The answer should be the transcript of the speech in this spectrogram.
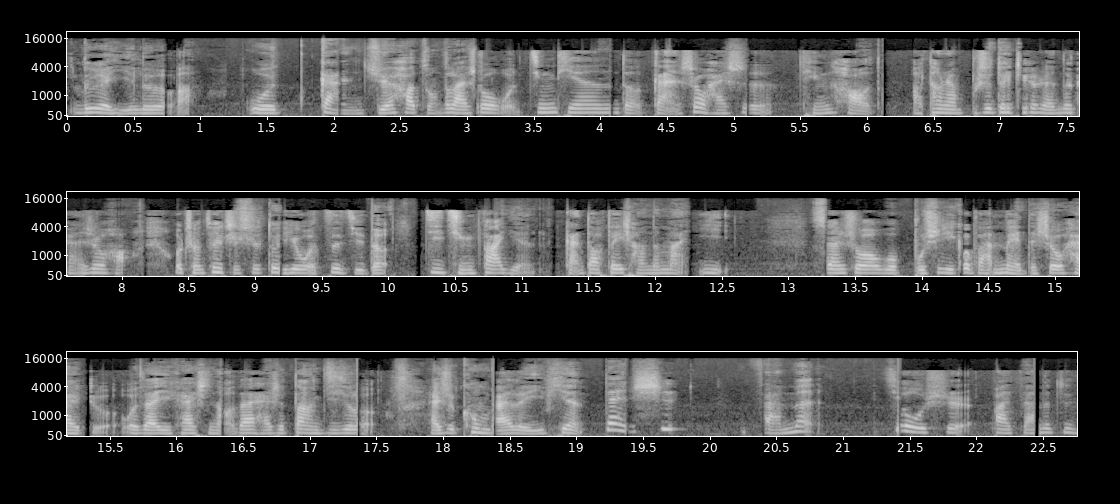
乐一乐吧。我感觉哈，总的来说，我今天的感受还是挺好的。啊，当然不是对这个人的感受好，我纯粹只是对于我自己的激情发言感到非常的满意。虽然说我不是一个完美的受害者，我在一开始脑袋还是宕机了，还是空白了一片，但是咱们就是把咱们最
